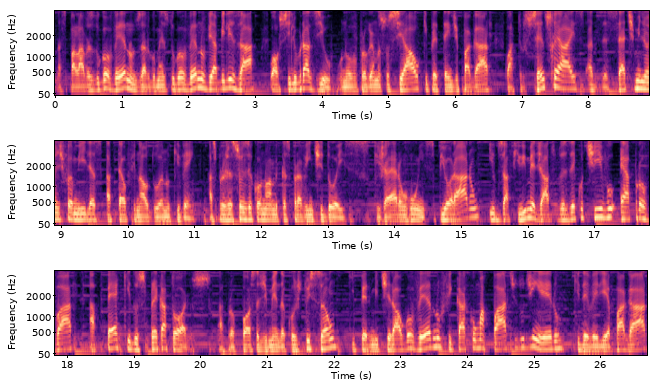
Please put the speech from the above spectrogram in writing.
nas palavras do governo, nos argumentos do governo, viabilizar o Auxílio Brasil, o novo programa social que pretende pagar 400 reais a 17 milhões de famílias até o final do ano que vem. As projeções econômicas para 22, que já eram ruins, pioraram e o desafio imediato do executivo é aprovar a PEC dos precatórios, a proposta de emenda à Constituição que permitirá ao governo ficar com uma parte do dinheiro que deveria pagar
